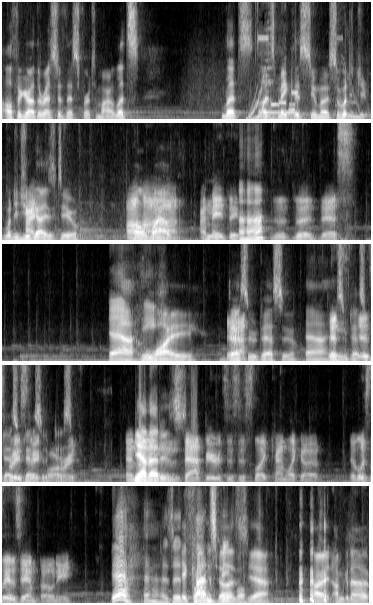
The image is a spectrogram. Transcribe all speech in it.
I'll figure out the rest of this for tomorrow. Let's let's let's make this sumo. So what did you what did you Alright. guys do? Oh, Uh, wow. I made the, Uh-huh. the, the this. Yeah, he. Kawaii. Yeah. Desu Desu. Yeah, It's, he. Desu, it's desu, pretty desu, desu, straightforward. And Yeah, then that is- Batbeards is just like kind of like a. It looks like a Zamboni. Yeah, yeah. As it, It kind of does, people. yeah. All right, I'm gonna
